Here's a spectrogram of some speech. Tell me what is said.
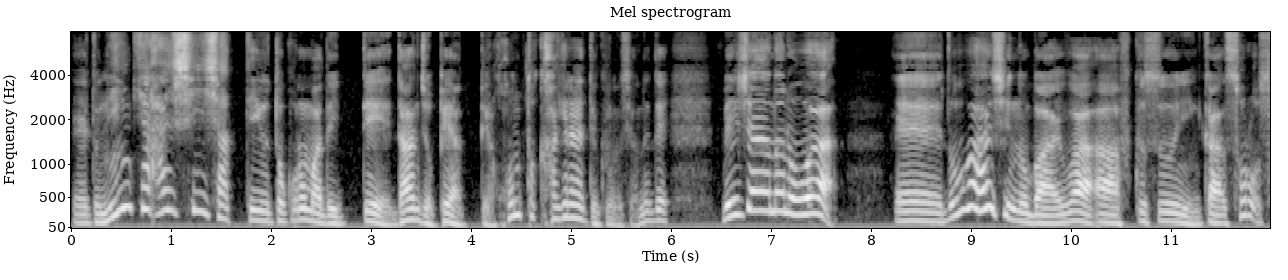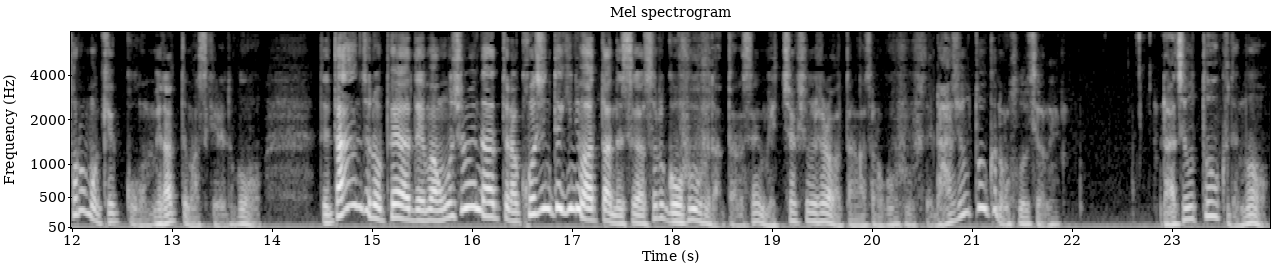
えー、と人気配信者っていうところまで行って男女ペアってほんと限られてくるんですよね。でメジャーなのは、えー、動画配信の場合はあ複数人かソロソロも結構目立ってますけれども。で男女のペアでまあ面白いなっていうのは個人的にはあったんですがそれご夫婦だったんですね。めちゃくちゃ面白かったのがそのご夫婦で。ラジオトークでもそうですよね。ラジオトークでも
